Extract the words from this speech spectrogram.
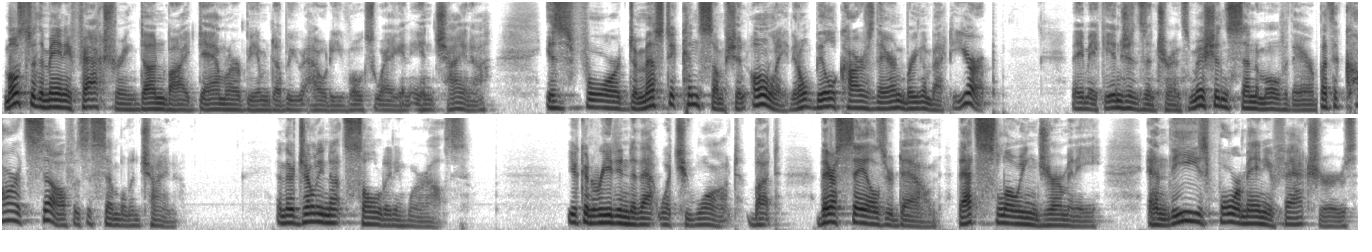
Most of the manufacturing done by Daimler, BMW, Audi, Volkswagen in China is for domestic consumption only. They don't build cars there and bring them back to Europe. They make engines and transmissions, send them over there, but the car itself is assembled in China. And they're generally not sold anywhere else. You can read into that what you want, but their sales are down. That's slowing Germany. And these four manufacturers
